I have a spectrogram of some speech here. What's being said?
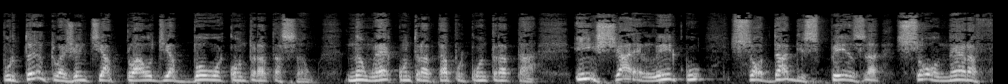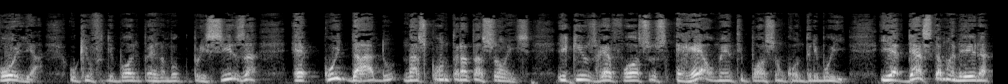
Portanto, a gente aplaude a boa contratação. Não é contratar por contratar. Inchar elenco só dá despesa, só onera folha. O que o futebol de Pernambuco precisa é cuidado nas contratações e que os reforços realmente possam contribuir. E é desta maneira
